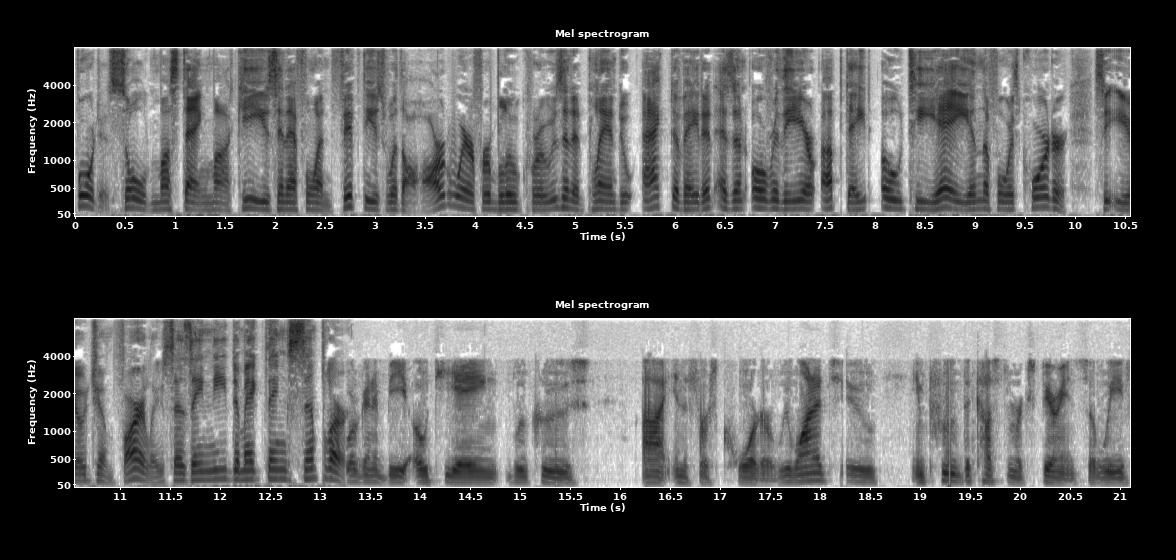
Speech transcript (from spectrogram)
Ford has sold Mustang Mach E's and F 150s with a hardware for BlueCruise and had planned to activate it as an over the air update OTA in the fourth quarter. CEO Jim Farley says they need to make things simpler. We're going to be OTAing BlueCruise uh, in the first quarter. We wanted to improve the customer experience. So we've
